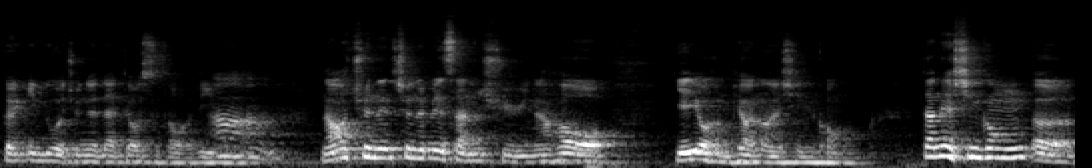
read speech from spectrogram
跟印度的军队在丢石头的地方，嗯嗯，然后去那去那边山区，然后也有很漂亮的星空，但那个星空呃。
